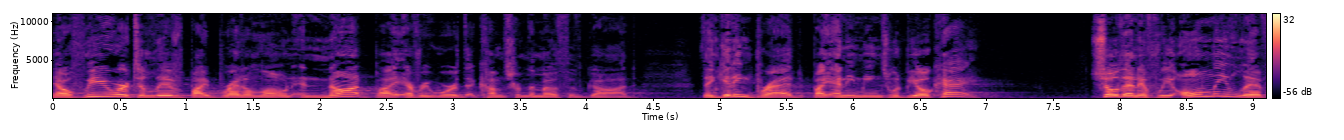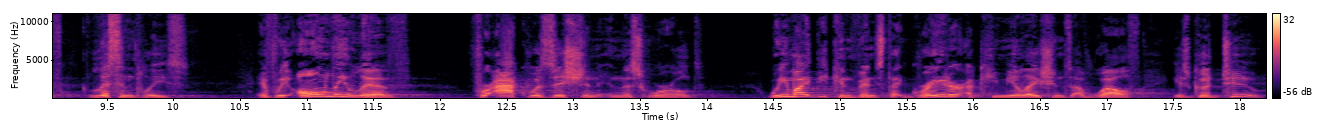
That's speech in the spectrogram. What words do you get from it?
Now, if we were to live by bread alone and not by every word that comes from the mouth of God, then getting bread by any means would be okay. So then, if we only live, listen please, if we only live for acquisition in this world, we might be convinced that greater accumulations of wealth is good too.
